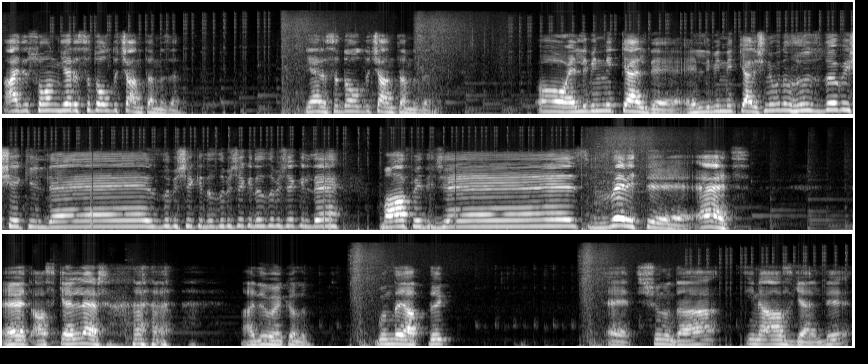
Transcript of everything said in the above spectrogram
Haydi son yarısı doldu çantamızın. Yarısı doldu çantamızın. O 50 binlik geldi. 50 binlik geldi. Şimdi bunu hızlı bir şekilde, hızlı bir şekilde, hızlı bir şekilde, hızlı bir şekilde mahvedeceğiz. Ve bitti. Evet. Evet askerler. Hadi bakalım. Bunu da yaptık. Evet şunu da yine az geldi.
